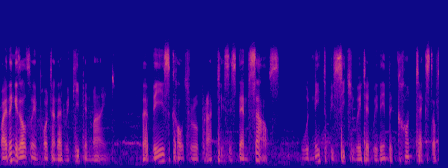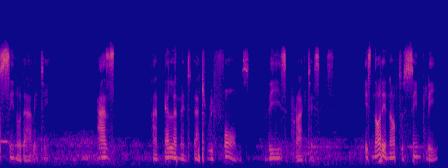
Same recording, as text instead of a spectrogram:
But I think it's also important that we keep in mind that these cultural practices themselves would need to be situated within the context of synodality as an element that reforms these practices. It's not enough to simply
